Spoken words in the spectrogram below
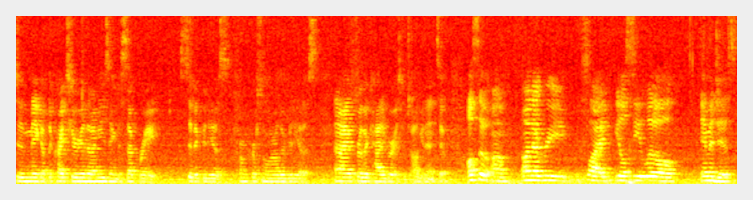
to make up the criteria that I'm using to separate civic videos from personal or other videos. And I have further categories, which I'll get into. Also, um, on every slide, you'll see little images.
